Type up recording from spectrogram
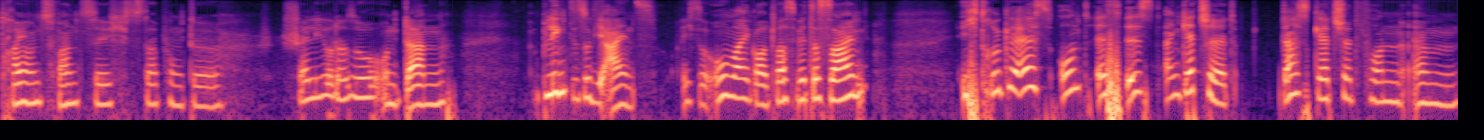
23 Starpunkte Shelly oder so. Und dann blinkte so die 1. Ich so, oh mein Gott, was wird das sein? Ich drücke es und es ist ein Gadget. Das Gadget von ähm,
